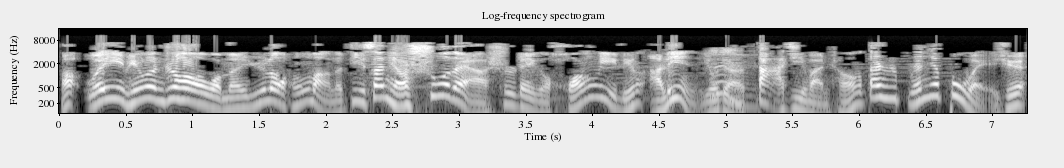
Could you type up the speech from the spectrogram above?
好，文艺评论之后，我们娱乐红榜的第三条说的呀是这个黄丽玲阿琳有点大器晚成，但是人家不委屈，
